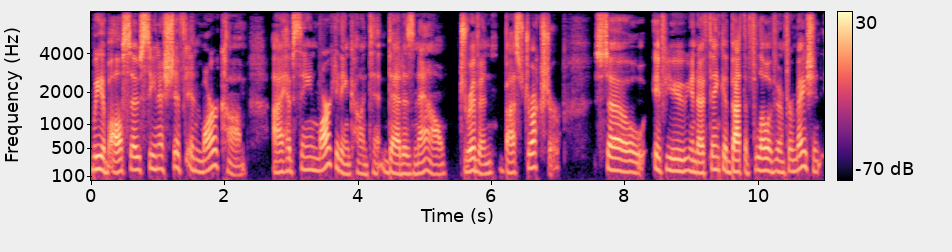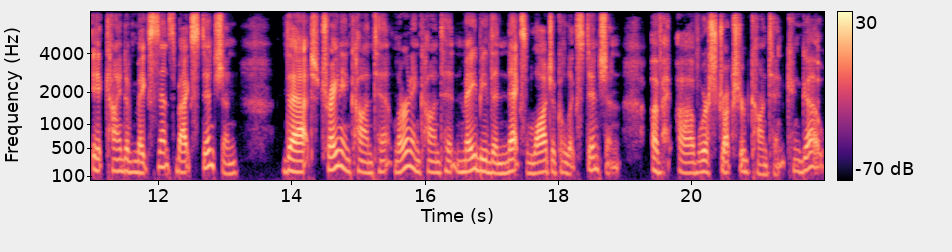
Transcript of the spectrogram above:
We have also seen a shift in Marcom. I have seen marketing content that is now driven by Structure. So if you, you know, think about the flow of information, it kind of makes sense by extension that training content, learning content may be the next logical extension of, of where structured content can go.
